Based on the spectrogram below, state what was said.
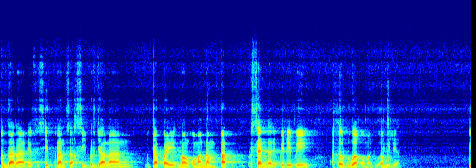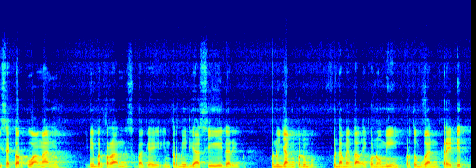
Sementara defisit transaksi berjalan mencapai 0,64 persen dari PDB atau 2,2 miliar. Di sektor keuangan ini berperan sebagai intermediasi dari penunjang fundamental ekonomi, pertumbuhan kredit,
